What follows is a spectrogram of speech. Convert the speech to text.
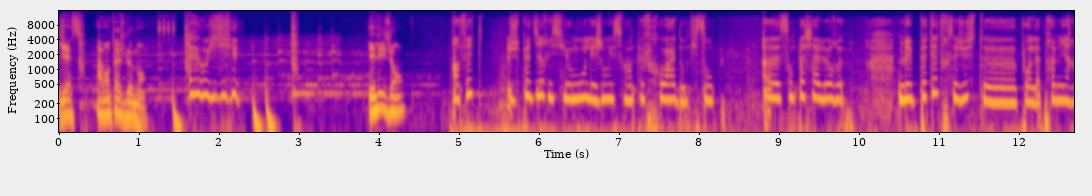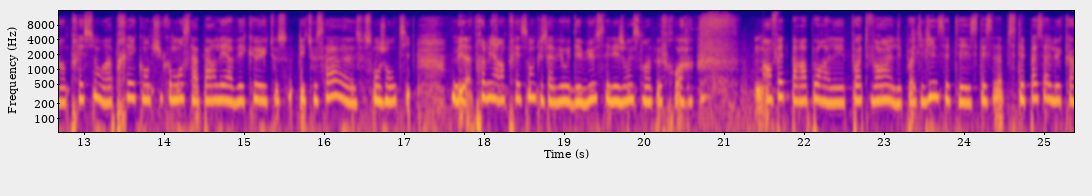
Yes, avantage Le Mans. Oui. Et les gens En fait, je peux dire ici au Mans, les gens ils sont un peu froids, donc ils sont euh, sont pas chaleureux. Mais peut-être c'est juste euh, pour la première impression. Après, quand tu commences à parler avec eux et tout, et tout ça, euh, ce sont gentils. Mais la première impression que j'avais au début, c'est les gens ils sont un peu froids. En fait, par rapport à les Poitevins et les Poitevines, c'était c'était c'était pas ça le cas.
